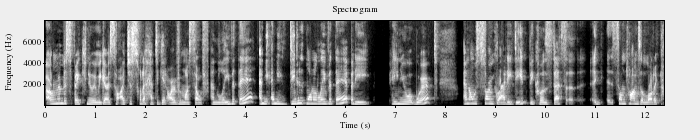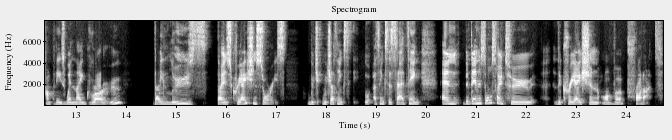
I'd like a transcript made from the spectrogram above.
I remember speaking to him. He goes, so I just sort of had to get over myself and leave it there. And he and he didn't want to leave it there, but he he knew it worked. And I was so glad he did because that's a, a, sometimes a lot of companies when they grow, they lose those creation stories, which which I think I think is a sad thing. And but then it's also to the creation of a product.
